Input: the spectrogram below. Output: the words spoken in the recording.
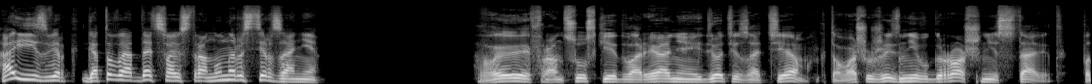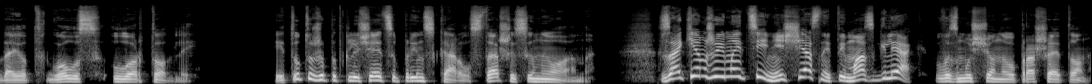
а изверг, готовый отдать свою страну на растерзание». «Вы, французские дворяне, идете за тем, кто вашу жизнь ни в грош не ставит», — подает голос лорд Одли. И тут уже подключается принц Карл, старший сын Иоанна. «За кем же им идти, несчастный ты мозгляк?» — возмущенно вопрошает он.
